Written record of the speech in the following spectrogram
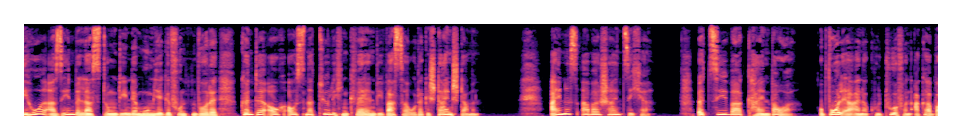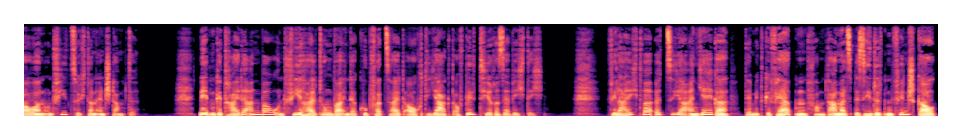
Die hohe Arsenbelastung, die in der Mumie gefunden wurde, könnte auch aus natürlichen Quellen wie Wasser oder Gestein stammen. Eines aber scheint sicher Ötzi war kein Bauer, obwohl er einer Kultur von Ackerbauern und Viehzüchtern entstammte. Neben Getreideanbau und Viehhaltung war in der Kupferzeit auch die Jagd auf Wildtiere sehr wichtig. Vielleicht war Ötzi ja ein Jäger, der mit Gefährten vom damals besiedelten Finchgau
